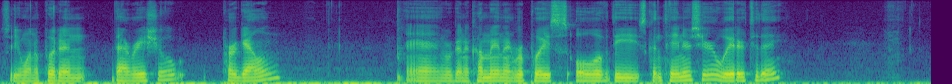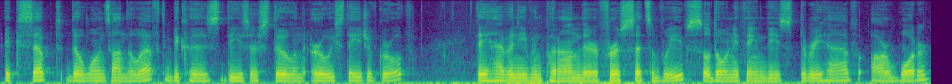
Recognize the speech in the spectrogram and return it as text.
So you want to put in that ratio per gallon. And we're going to come in and replace all of these containers here later today. Except the ones on the left because these are still in the early stage of growth. They haven't even put on their first sets of leaves, so the only thing these three have are water.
